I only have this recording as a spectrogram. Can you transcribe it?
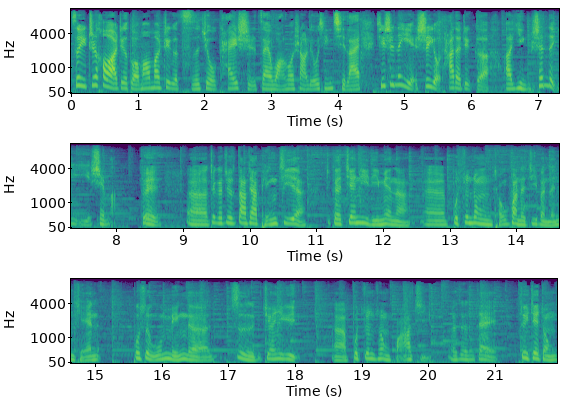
所以之后啊，这个躲猫猫这个词就开始在网络上流行起来。其实呢，也是有它的这个啊隐身的意义，是吗？对，呃，这个就是大家凭借啊，这个监狱里面呢，呃，不尊重囚犯的基本人权。不是文明的治监狱，啊，不尊重法纪，而是在对这种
